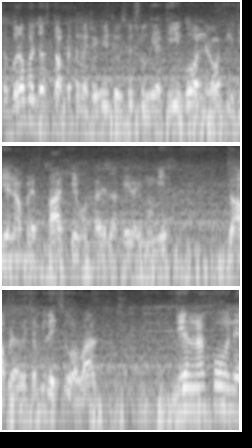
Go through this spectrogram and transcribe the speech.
તો બરોબર દોસ્તો, આપણે તમે જોઈ લીધું શું શું છે, ઘી, ગોળ ને રોટલી છે, અને આપણે ભાત છે વઘારેલા કર્યા એ મમ્મીએ. તો આપણે હવે જમી લઈશું વાર તેલ નાખો અને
